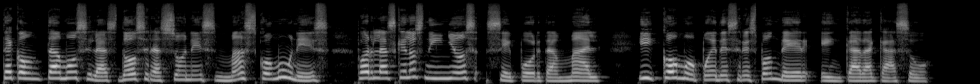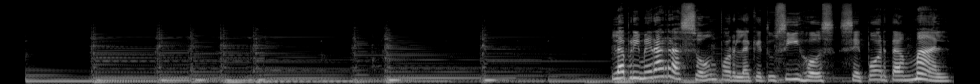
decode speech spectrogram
Te contamos las dos razones más comunes por las que los niños se portan mal y cómo puedes responder en cada caso. La primera razón por la que tus hijos se portan mal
